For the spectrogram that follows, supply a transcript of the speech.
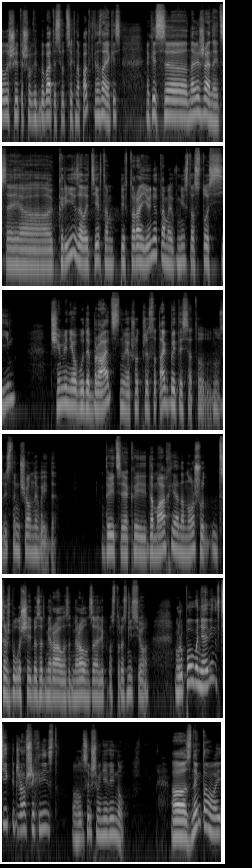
лишити, щоб відбиватись від цих нападків. Не знаю, якийсь, якийсь е, навіжений цей е, крі залетів там півтора юнітами в місто 107. Чим він його буде брати? Ну, якщо просто так битися, то, ну, звісно, нічого не вийде. Дивіться, який дамаг я наношу. Це ж було ще й без адмірала. З адміралом взагалі просто розніс його угруповання, а він втік, піджавши хвіст, оголосивши мені війну. А, з ним там,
